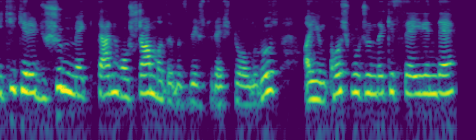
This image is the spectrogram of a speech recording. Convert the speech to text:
iki kere düşünmekten hoşlanmadığımız bir süreçte oluruz. Ayın Koç burcundaki seyrinde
